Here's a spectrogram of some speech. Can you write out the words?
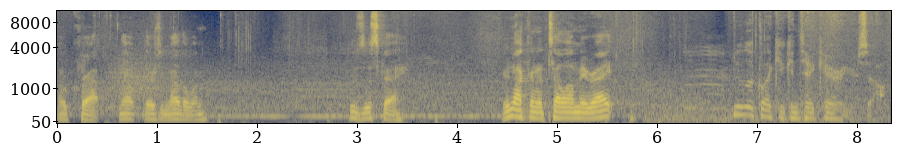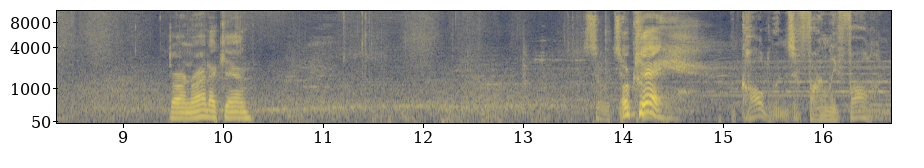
Oh crap. Nope, there's another one. Who's this guy? You're not gonna tell on me, right? You look like you can take care of yourself. Darn right I can. So it's Okay. The Kaldwins have finally fallen.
